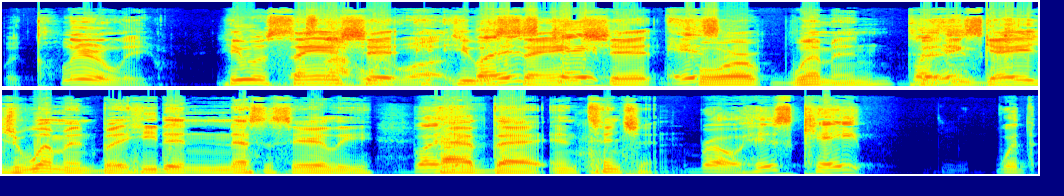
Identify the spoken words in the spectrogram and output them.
but clearly He was saying shit. he was. He was saying cape- shit his- for women to his- engage women, but he didn't necessarily But have that intention. Bro, his cape with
